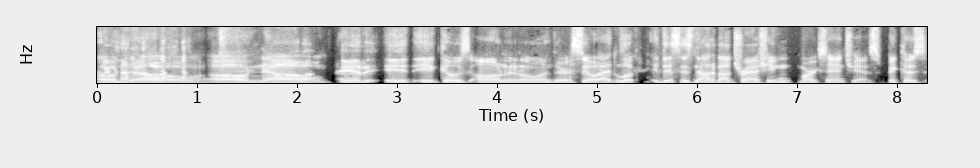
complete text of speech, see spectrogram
oh no! Oh no! and it it goes on and on there. So uh, look, this is not about trashing Mark Sanchez because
